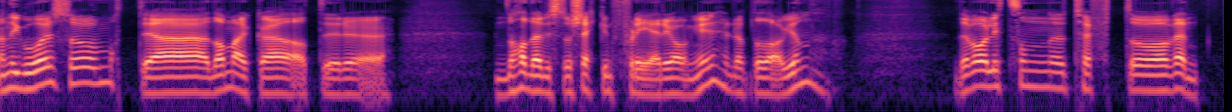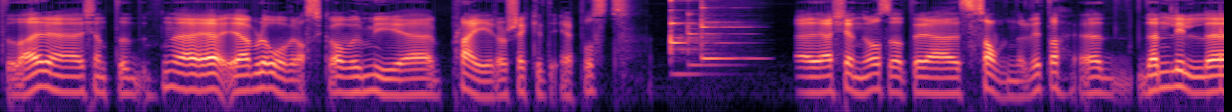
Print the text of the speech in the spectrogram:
Men i går så måtte jeg Da merka jeg at da hadde jeg lyst til å sjekke den flere ganger i løpet av dagen. Det var litt sånn tøft å vente der. Jeg, kjente, jeg ble overraska over hvor mye jeg pleier å sjekke til e-post. Jeg kjenner jo også at jeg savner litt, da. Den lille,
